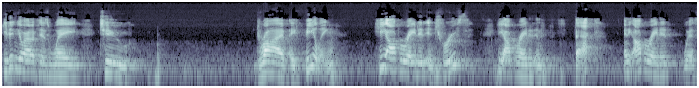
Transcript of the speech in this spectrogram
He didn't go out of his way to drive a feeling. He operated in truth, he operated in fact, and he operated with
